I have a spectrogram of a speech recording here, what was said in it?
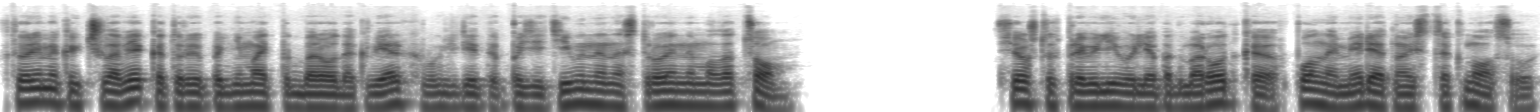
в то время как человек, который поднимает подбородок вверх, выглядит позитивно настроенным молодцом. Все, что справедливо для подбородка, в полной мере относится к носу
